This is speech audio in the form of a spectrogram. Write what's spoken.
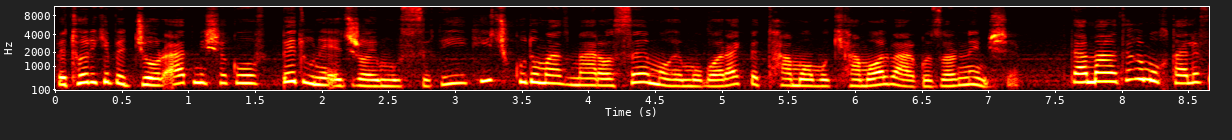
به طوری که به جرأت میشه گفت بدون اجرای موسیقی هیچ کدوم از مراسم ماه مبارک به تمام و کمال برگزار نمیشه. در مناطق مختلف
